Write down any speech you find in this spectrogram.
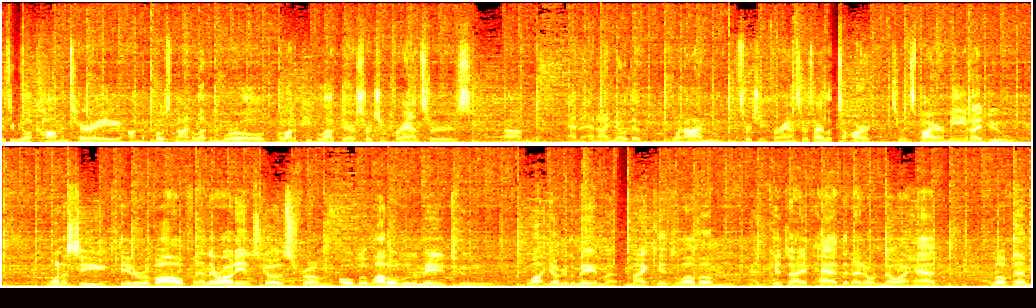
is a real commentary on the post 9 11 world. A lot of people out there searching for answers. Um, and, and I know that when I'm searching for answers, I look to art to inspire me. And I do want to see theater evolve, and their audience goes from older, a lot older than me to a lot younger than me. My, my kids love them, and kids I've had that I don't know I had love them.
